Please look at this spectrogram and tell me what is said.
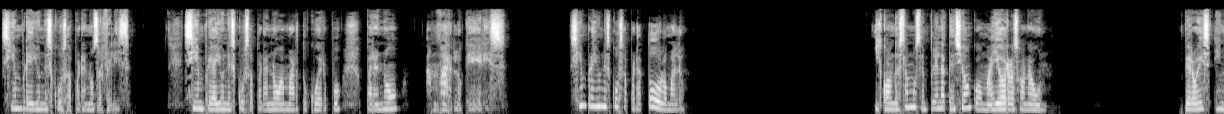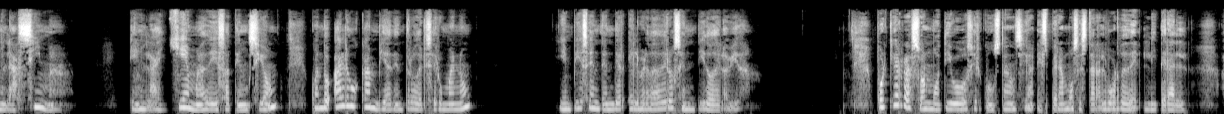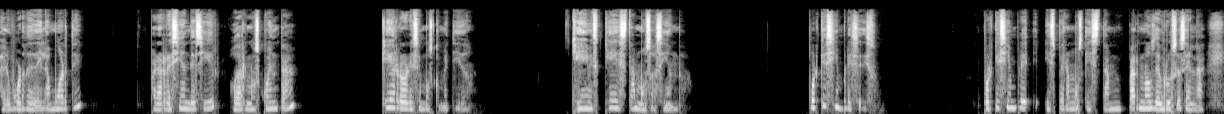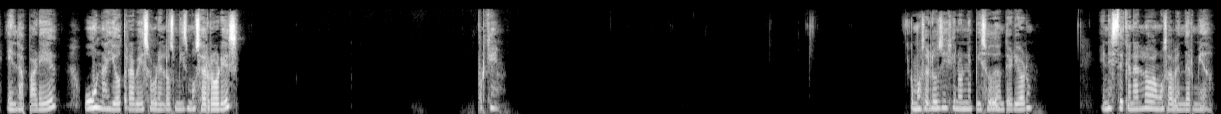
Siempre hay una excusa para no ser feliz. Siempre hay una excusa para no amar tu cuerpo, para no amar lo que eres. Siempre hay una excusa para todo lo malo. Y cuando estamos en plena tensión, con mayor razón aún pero es en la cima, en la yema de esa tensión, cuando algo cambia dentro del ser humano y empieza a entender el verdadero sentido de la vida. ¿Por qué razón, motivo o circunstancia esperamos estar al borde del literal, al borde de la muerte, para recién decir o darnos cuenta qué errores hemos cometido? ¿Qué, estamos haciendo? ¿Por qué siempre es eso? ¿Por qué siempre esperamos estamparnos de bruces en la, en la pared una y otra vez sobre los mismos errores? ¿Por qué? Como se los dije en un episodio anterior, en este canal no vamos a vender miedo.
